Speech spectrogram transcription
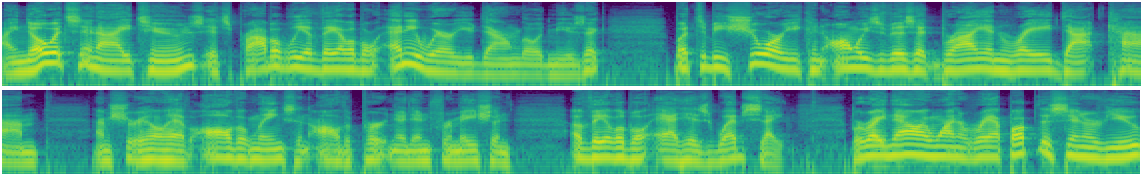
I know it's in iTunes. It's probably available anywhere you download music. But to be sure, you can always visit brianray.com. I'm sure he'll have all the links and all the pertinent information available at his website. But right now, I want to wrap up this interview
